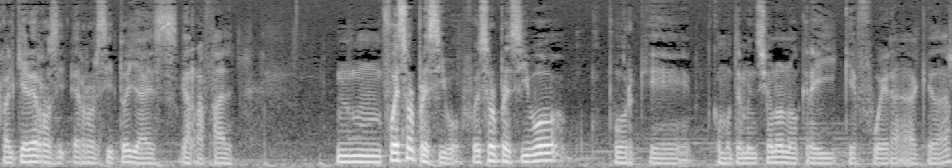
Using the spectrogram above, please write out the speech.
cualquier errorcito ya es garrafal. Mm, fue sorpresivo, fue sorpresivo porque, como te menciono, no creí que fuera a quedar.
